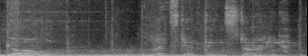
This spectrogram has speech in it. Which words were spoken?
Go. Let's get things started.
